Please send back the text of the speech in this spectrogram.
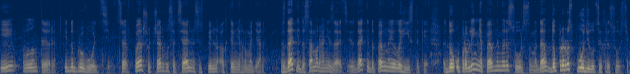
і волонтери, і добровольці це в першу чергу соціально суспільно активні громадяни. Здатні до самоорганізації, здатні до певної логістики, до управління певними ресурсами, да, до перерозподілу цих ресурсів.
